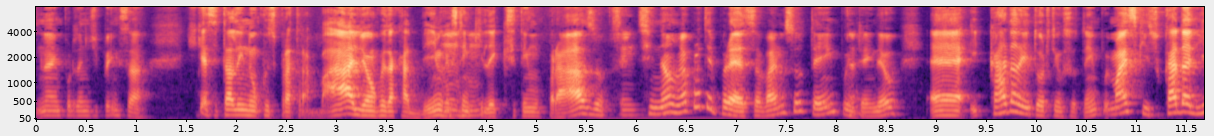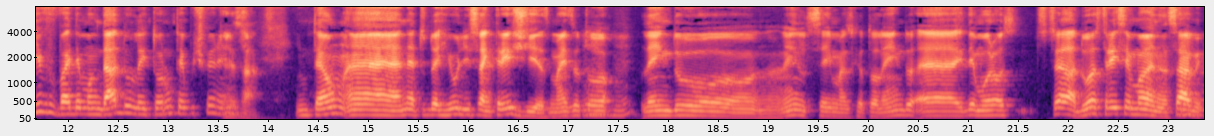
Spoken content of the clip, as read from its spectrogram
né, importante de pensar. O que, que é? Você está lendo uma coisa para trabalho, é uma coisa acadêmica, uhum. você tem que ler que você tem um prazo? Sim. Se não, não é para ter pressa, vai no seu tempo, é. entendeu? É, e cada leitor tem o seu tempo, e mais que isso, cada livro vai demandar do leitor um tempo diferente. Exato. Então, é, né, tudo é Rio, li em três dias, mas eu tô uhum. lendo, nem sei mais o que eu tô lendo, é, e demorou, sei lá, duas, três semanas, sabe?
